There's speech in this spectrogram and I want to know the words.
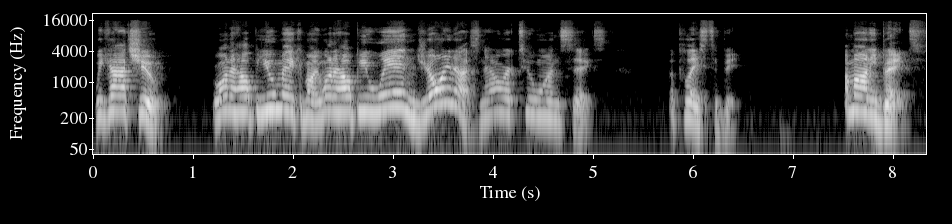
We got you. We want to help you make money. We want to help you win. Join us. Network 216, the place to be. Emoni Bates.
